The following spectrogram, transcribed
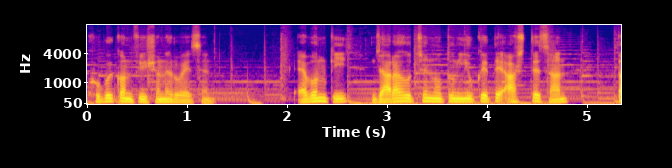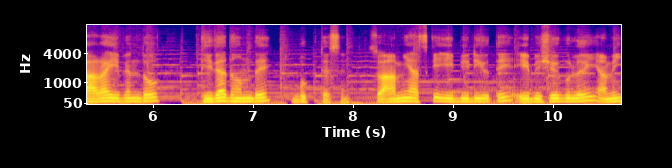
খুবই কনফিউশনে রয়েছেন। এমনকি যারা হচ্ছে নতুন ইউকেতে আসতে চান, তারা ইভেন দো দ্বিধাদ্বন্দ্বে ভুগতেছেন। সো আমি আজকে এই ভিডিওতে এই বিষয়গুলোই আমি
